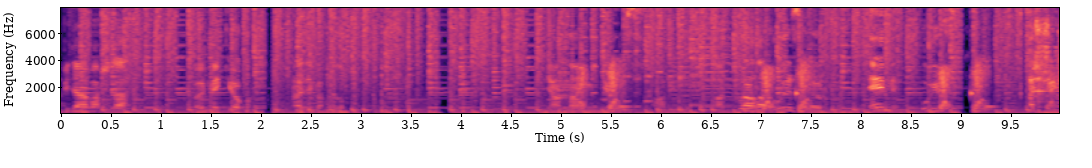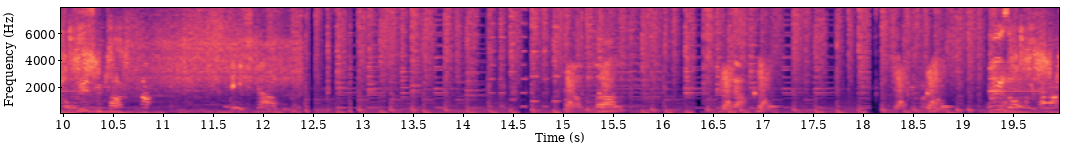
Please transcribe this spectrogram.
Daha bir daha başla. Ölmek yok. Hadi bakalım. Yandan gidiyoruz. Abi bak buralara uyuz oluyorum ben. En uyuz. Aşırı uyuz bir park. Hah. İşte abi. Yallah. Bismillah. Uyuz olma. Tamam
